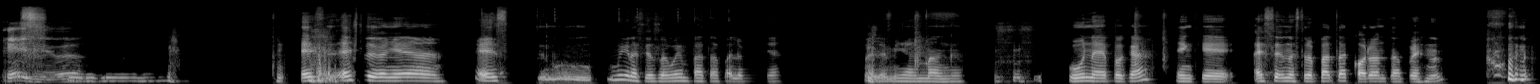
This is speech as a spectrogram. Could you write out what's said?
Genio, weón. Es, este era- es muy gracioso, buen pata, palomilla. Palomilla en manga. Hubo una época en que ese es nuestro pata Coronta, pues, ¿no?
